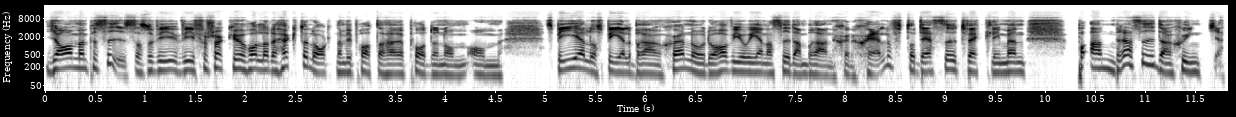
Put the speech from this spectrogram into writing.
Ja, men precis. Alltså vi, vi försöker hålla det högt och lågt när vi pratar här i podden om, om spel och spelbranschen och då har vi å ena sidan branschen självt och dess utveckling men på andra sidan skynket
